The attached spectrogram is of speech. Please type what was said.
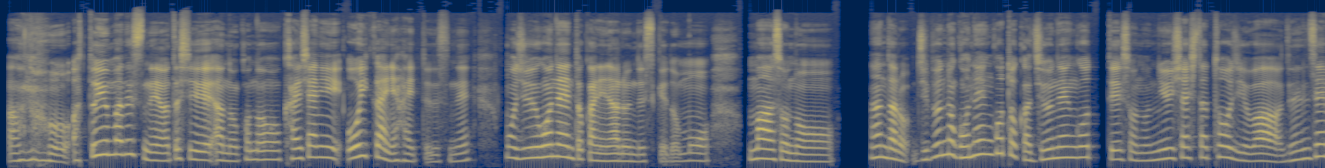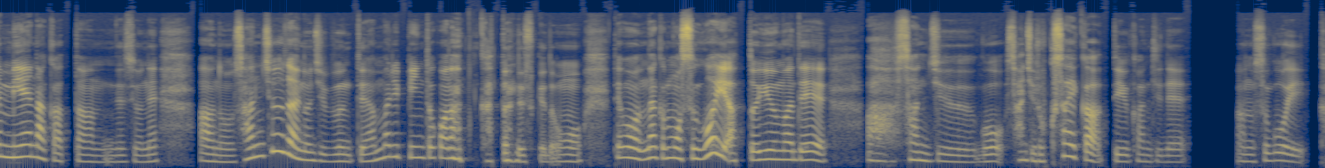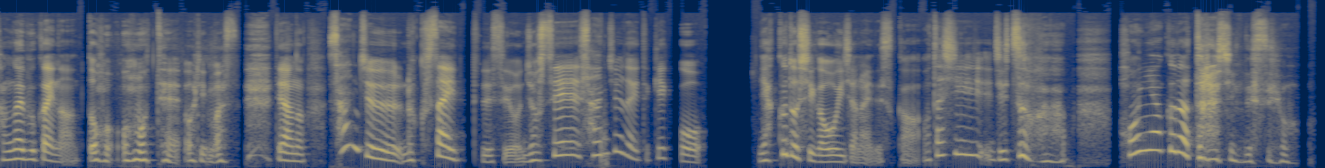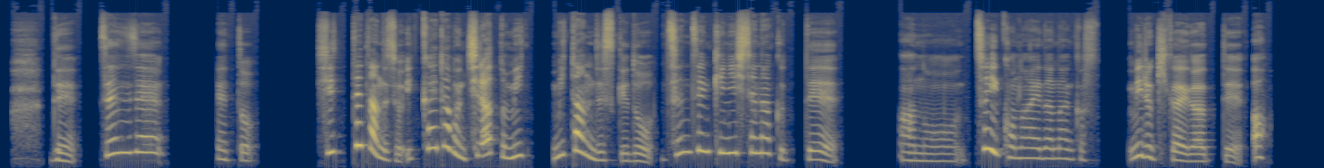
あのあっという間ですね。私あのこの会社に大井会に入ってですねもう15年とかになるんですけどもまあそのなんだろう自分の5年後とか10年後ってその入社した当時は全然見えなかったんですよね。あの30代の自分ってあんまりピンとこなかったんですけどもでもなんかもうすごいあっという間でああ3536歳かっていう感じであのすごい感慨深いなと思っております。であの36歳ってですよ女性30代って結構厄年が多いじゃないですか私実は翻訳だったらしいんですよ。で全然えっと知ってたんですよ一回多分ちらっと見たんですけど全然気にしてなくってあのついこの間なんか見る機会があってあ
